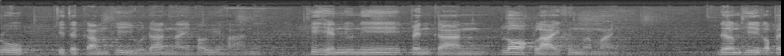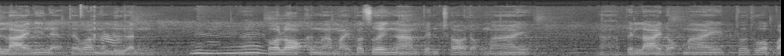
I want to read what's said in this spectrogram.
รูปจิตรกรรมที่อยู่ด้านในพระวิหารเนี่ยที่เห็นอยู่นี้เป็นการลอกลายขึ้นมาใหม่ เดิมทีก็เป็นลายนี้แหละ แต่ว่ามันค่ะเลือนอืมก็ลอกขึ้นมาใหม่ ก็สวยงามเป็นช่อดอกไม้อ่าเป็นลายดอกไม้ทั่ว ๆ ไป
